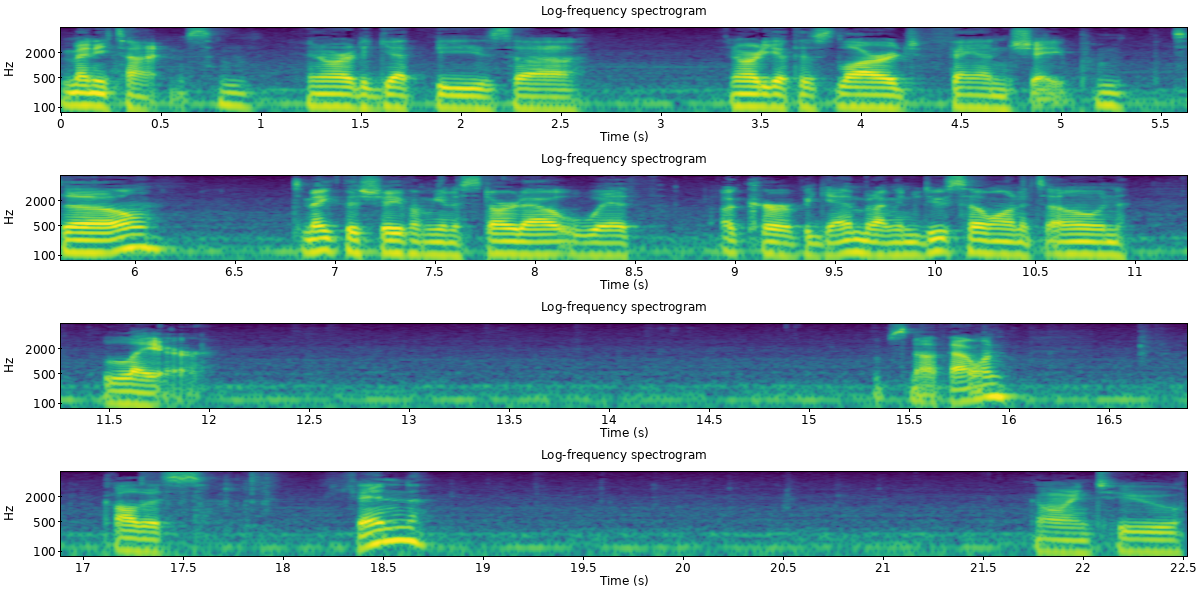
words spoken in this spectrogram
many times in order to get these, uh, in order to get this large fan shape. So to make this shape I'm going to start out with a curve again, but I'm going to do so on its own layer. Oops, not that one. Call this fin. Going to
